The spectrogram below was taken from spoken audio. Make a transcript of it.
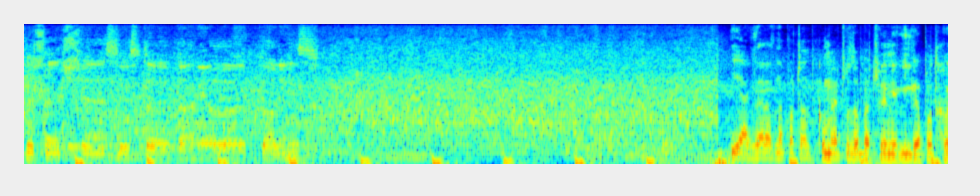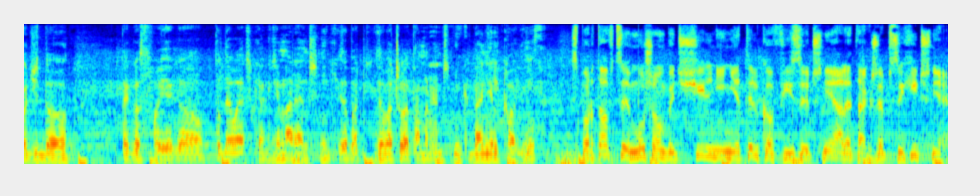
słyszeć e, z Daniel Collins. Jak zaraz na początku meczu zobaczyłem, jak Iga podchodzi do tego swojego pudełeczka, gdzie ma ręcznik i zobac- zobaczyła tam ręcznik Daniel Collins. Sportowcy muszą być silni nie tylko fizycznie, ale także psychicznie.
